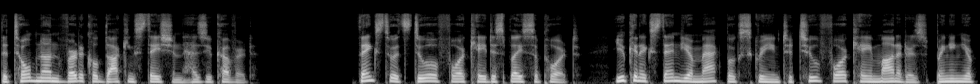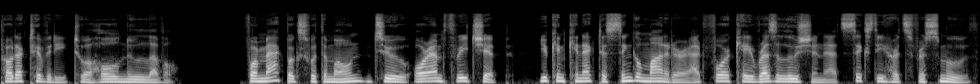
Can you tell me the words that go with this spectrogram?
the Tobenone vertical docking station has you covered. Thanks to its dual 4K display support, you can extend your MacBook screen to two 4K monitors, bringing your productivity to a whole new level. For MacBooks with the M2 or M3 chip, you can connect a single monitor at 4K resolution at 60 Hz for smooth,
